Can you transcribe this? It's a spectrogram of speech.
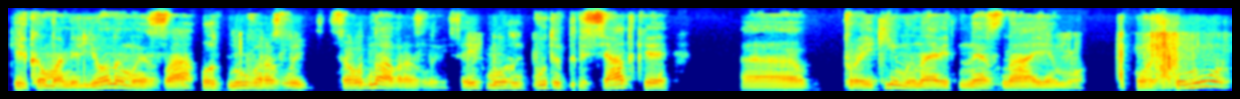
кількома мільйонами за одну вразливість. Це одна вразливість. Їх можуть бути десятки, е, про які ми навіть не знаємо. Ось тому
